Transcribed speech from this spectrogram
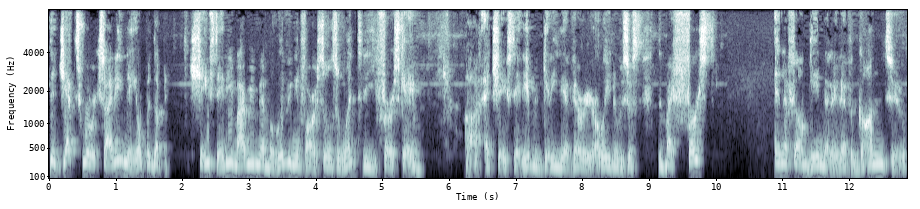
the Jets were exciting. They opened up Shea Stadium. I remember living in Forest Hills and went to the first game uh, at Shea Stadium and getting there very early. And it was just my first NFL game that I'd ever gone to.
